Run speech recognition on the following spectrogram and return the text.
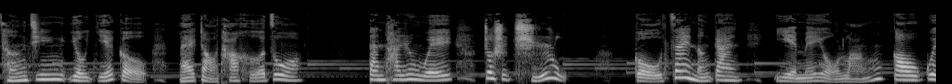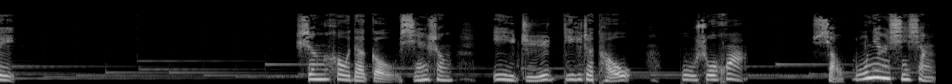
曾经有野狗来找他合作，但他认为这是耻辱。狗再能干，也没有狼高贵。”身后的狗先生一直低着头不说话。小姑娘心想：“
